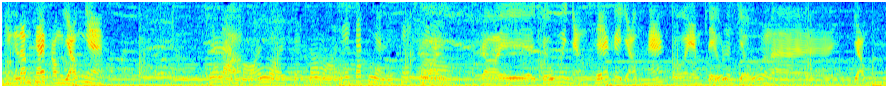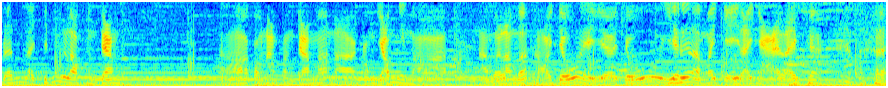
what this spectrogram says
những cái tấm khác không giống nha. Đó là Đó. mỗi người sẽ có mỗi cái cách nhìn khác rồi nhau. rồi chú mới nhận xét cái giọng hát của em tiểu linh vũ là giống đến là 95 phần trăm. Đó còn 5 phần trăm là không giống nhưng mà à, 15 mét hỏi chú thì à, chú với là mấy chị lại ngại lại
